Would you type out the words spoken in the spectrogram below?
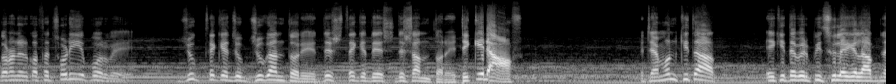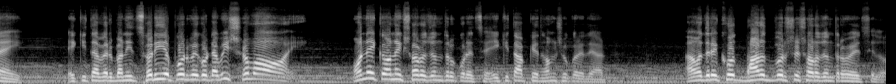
করণের কথা ছড়িয়ে পড়বে। যুগ থেকে যুগ, যুগান্তরে, দেশ থেকে দেশ, দেশান্তরে। ঠিক না? এটা এমন কিতাব, এই কিতাবের পিছু লেগে লাভ নাই। এই কিতাবের বাণী ছড়িয়ে পড়বে গোটা বিশ্বময়। অনেক অনেক ষড়যন্ত্র করেছে। এই কিতাবকে ধ্বংস করে দেওয়ার। আমাদের খোদ ভারতবর্ষে ষড়যন্ত্র হয়েছিল।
